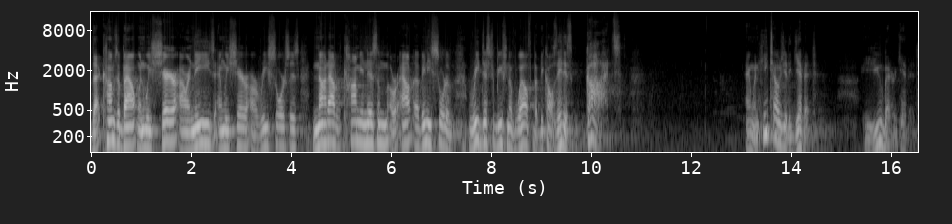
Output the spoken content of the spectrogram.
that comes about when we share our needs and we share our resources, not out of communism or out of any sort of redistribution of wealth, but because it is God's. And when He tells you to give it, you better give it.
